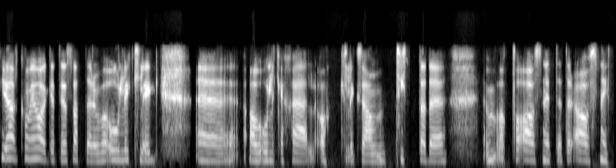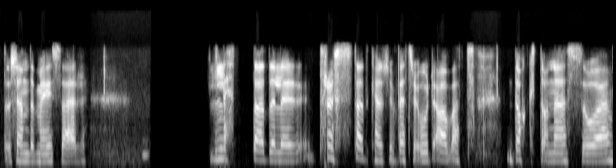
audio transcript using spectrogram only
Jag kommer ihåg att jag satt där och var olycklig eh, av olika skäl och liksom tittade eh, på avsnitt efter avsnitt och kände mig så här lätt lättad eller tröstad kanske bättre ord av att doktorn är så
